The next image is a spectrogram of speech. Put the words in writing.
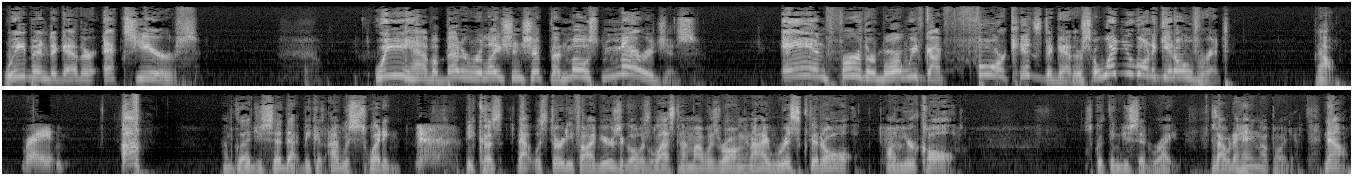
we've been together X years. We have a better relationship than most marriages. And furthermore, we've got four kids together. So when are you going to get over it?" Now, right. Ah, I'm glad you said that because I was sweating because that was 35 years ago was the last time I was wrong, and I risked it all on your call. It's a good thing you said right because I would have hang up on you. Now,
